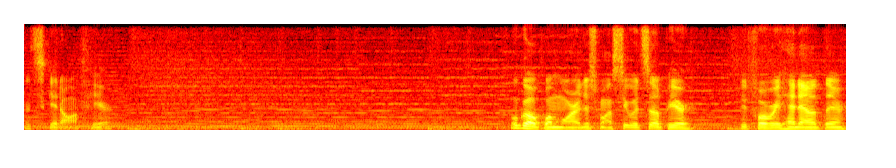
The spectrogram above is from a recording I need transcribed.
Let's get off here. We'll go up one more. I just want to see what's up here before we head out there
